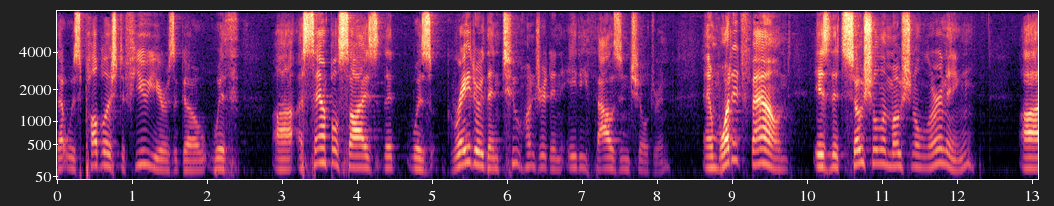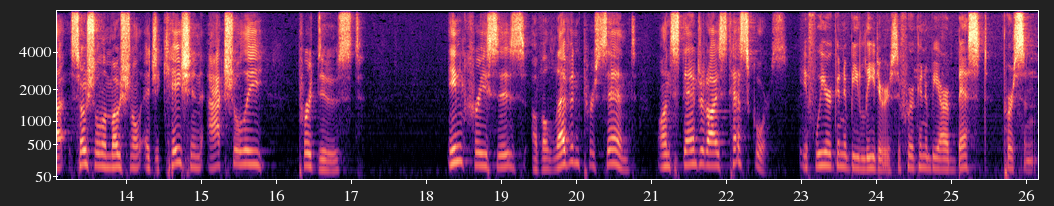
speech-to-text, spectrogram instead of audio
that was published a few years ago with uh, a sample size that was greater than 280,000 children. And what it found is that social emotional learning, uh, social emotional education actually produced increases of 11% on standardized test scores. If we are going to be leaders, if we're going to be our best person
